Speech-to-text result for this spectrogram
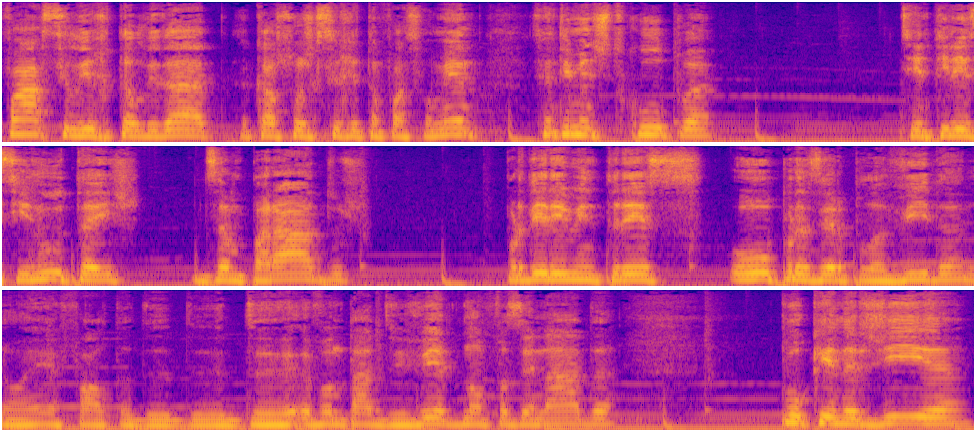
fácil irritabilidade, aquelas pessoas que se irritam facilmente, sentimentos de culpa, sentirem-se inúteis, desamparados, perderem o interesse ou o prazer pela vida, não é? A falta de, de, de a vontade de viver, de não fazer nada, pouca energia,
